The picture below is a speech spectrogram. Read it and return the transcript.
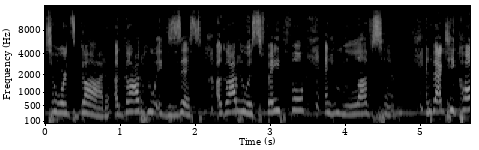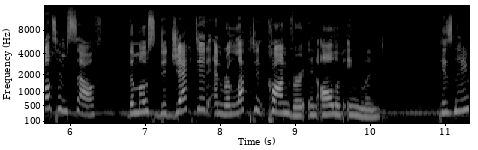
towards God, a God who exists, a God who is faithful and who loves him. In fact, he calls himself the most dejected and reluctant convert in all of England. His name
